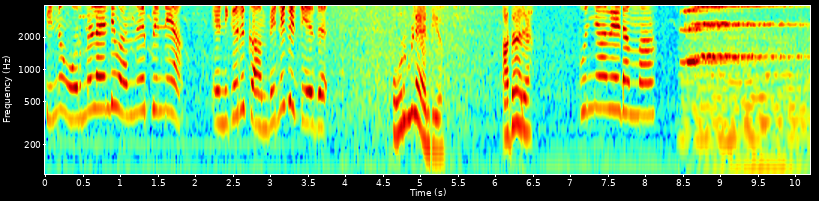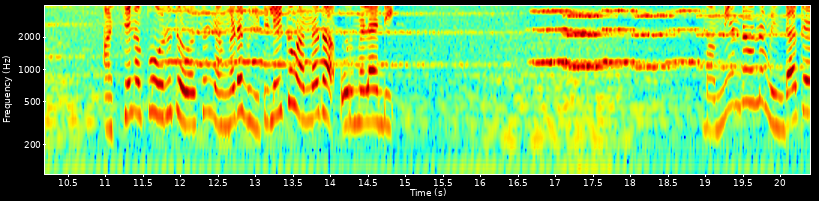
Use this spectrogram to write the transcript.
പിന്നെ ഊർമിള ആന്റി വന്നേ പിന്നെയാ എനിക്കൊരു കമ്പനി കിട്ടിയത്. ഊർമിള ആന്റിയോ? അതാരാ? കുഞ്ഞാവേടമ്മ. അച്ഛനൊപ്പം ഒരു ദിവസം ഞങ്ങളുടെ വീട്ടിലേക്ക് വന്നതാ ഊർമിളാന്റി മമ്മി എന്താ ഒന്നും മിണ്ടാത്തേ?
